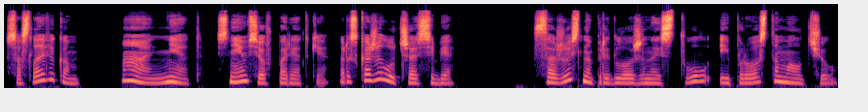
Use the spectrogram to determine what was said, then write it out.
Со Славиком? «А, нет, с ним все в порядке. Расскажи лучше о себе». Сажусь на предложенный стул и просто молчу.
